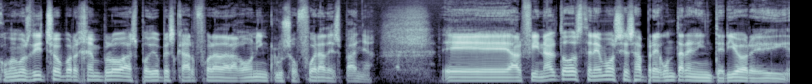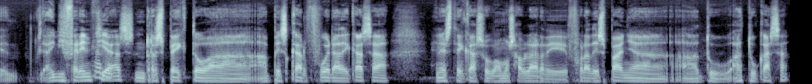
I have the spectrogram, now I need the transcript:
Como hemos dicho, por ejemplo, has podido pescar fuera de Aragón, incluso fuera de España. Eh, al final todos tenemos esa pregunta en el interior. eh, ¿Hay diferencias respecto a, a pescar fuera de casa? En este caso vamos a hablar de fuera de España a tu, a tu casa.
